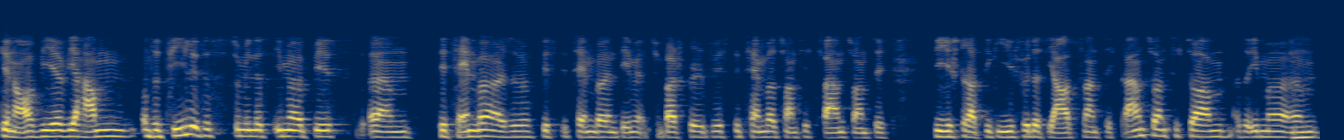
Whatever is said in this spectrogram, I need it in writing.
Genau, wir, wir haben, unser Ziel ist es zumindest immer bis ähm, Dezember, also bis Dezember, indem wir zum Beispiel bis Dezember 2022 die Strategie für das Jahr 2023 zu haben, also immer mhm. ähm,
